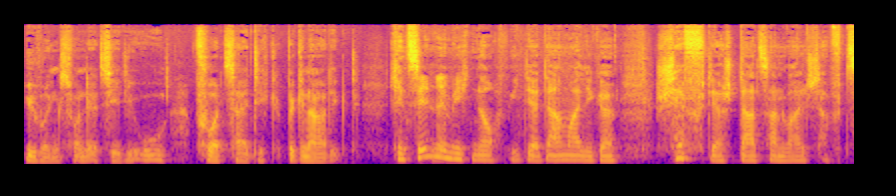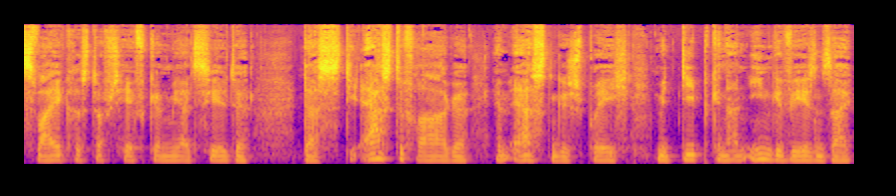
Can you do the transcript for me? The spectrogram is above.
übrigens von der CDU, vorzeitig begnadigt. Ich entsinne mich noch, wie der damalige Chef der Staatsanwaltschaft 2, Christoph Schäfken, mir erzählte, dass die erste Frage im ersten Gespräch mit Diebken an ihn gewesen sei,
